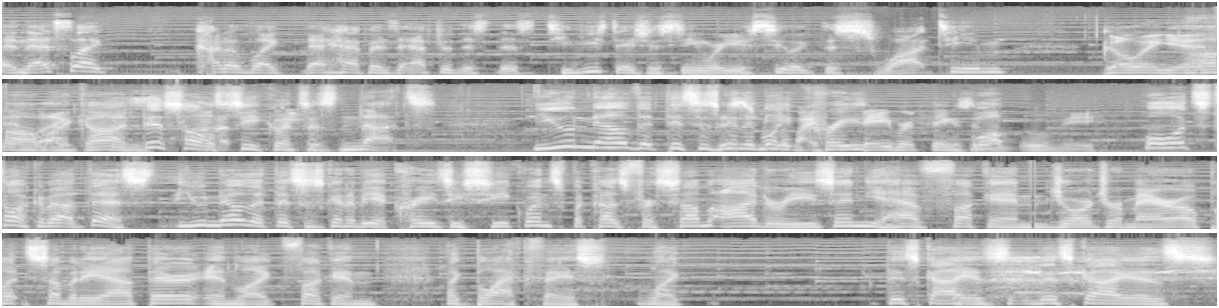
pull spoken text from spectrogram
and that's like kind of like that happens after this this TV station scene where you see like the SWAT team going in. Oh and, my god, the this whole zo- sequence is nuts. You know that this is going to one be of a my crazy favorite things Well, in the movie. Well, let's talk about this. You know that this is going to be a crazy sequence because for some odd reason you have fucking George Romero putting somebody out there in like fucking like blackface. Like this guy is this guy is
